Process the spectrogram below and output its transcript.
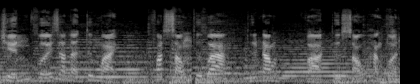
chiến với gian lận thương mại, phát sóng thứ ba, thứ năm và thứ sáu hàng tuần.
